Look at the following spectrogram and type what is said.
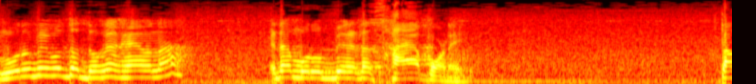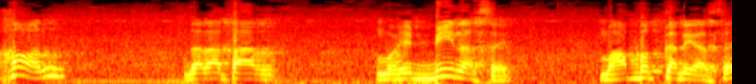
মুরব্বী বলতো, ধোকা খায় না। এটা মুরব্বীর একটা ছায়া পড়ে। তখন যারা তার মহিবিন আছে, মহাব্বতকারী আছে,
